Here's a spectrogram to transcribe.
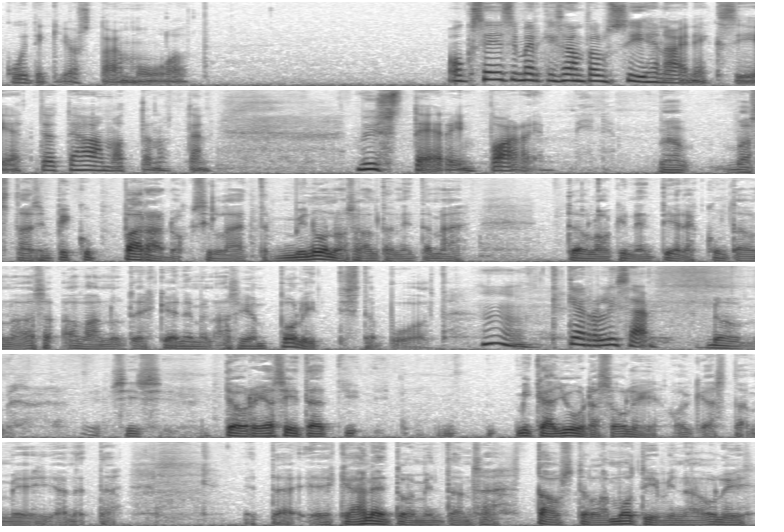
kuitenkin jostain muualta? Onko se esimerkiksi antanut siihen aineksi, että olette hahmottanut tämän mysteerin paremmin? Mä vastaisin pikku paradoksilla, että minun osaltani tämä teologinen tiedekunta on avannut ehkä enemmän asian poliittista puolta. Hmm, kerro lisää. No siis teoria siitä, että mikä Juudas oli oikeastaan miehiään, että, että ehkä hänen toimintansa taustalla motiivina oli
